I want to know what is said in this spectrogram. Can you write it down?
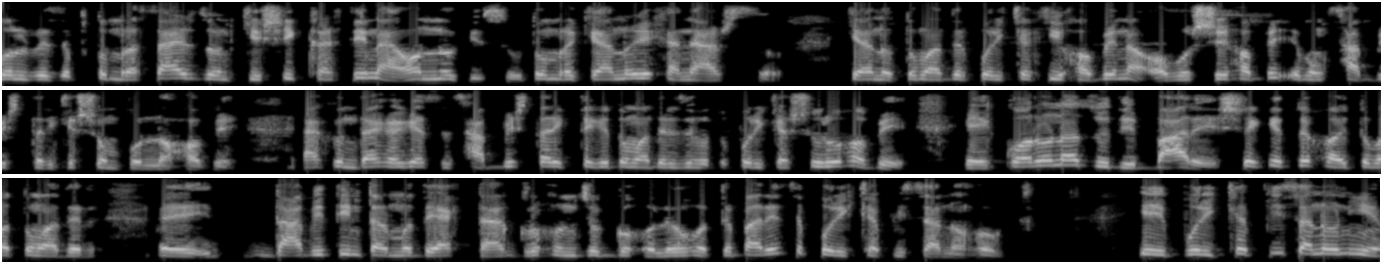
বলবে যে তোমরা চারজন কি শিক্ষার্থী না অন্য কিছু? তোমরা কেন এখানে আসছো? কেন তোমাদের পরীক্ষা কি হবে না? অবশ্যই হবে এবং ছাব্বিশ তারিখে সম্পূর্ণ হবে। এখন দেখা গেছে, ছাব্বিশ তারিখ থেকে তোমাদের যেহেতু পরীক্ষা শুরু হবে, এই করোনা যদি বাড়ে সেক্ষেত্রে হয়তো বা তোমাদের দাবি তিনটার মধ্যে একটা গ্রহণযোগ্য হলেও হতে পারে যে পরীক্ষা পিছানো হোক। এই পরীক্ষা পিছানো নিয়ে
